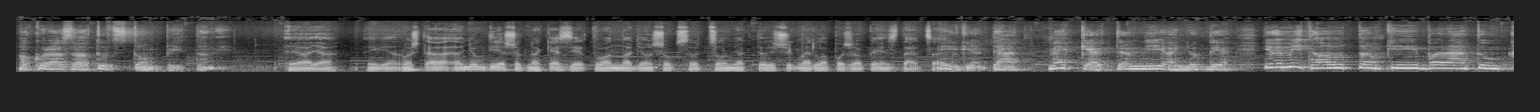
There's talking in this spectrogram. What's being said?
akkor azzal tudsz tompítani. Ja, ja, igen. Most a, a nyugdíjasoknak ezért van nagyon sokszor cónyaktörésük, mert lapos a pénztárca. Igen, tehát meg kell tömni a nyugdíjat. Jaj, mit hallottam ki barátunk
